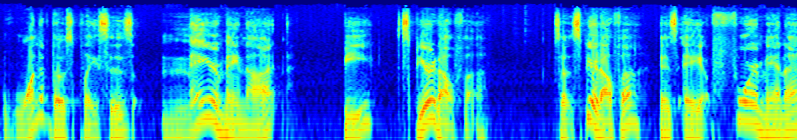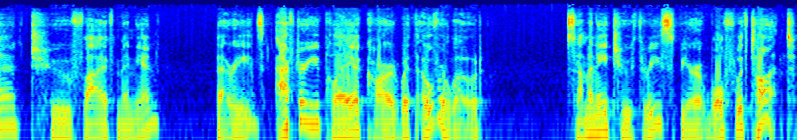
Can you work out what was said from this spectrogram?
One of those places may or may not be Spirit Alpha. So Spirit Alpha is a four mana two five minion that reads after you play a card with Overload, summon a two three Spirit Wolf with Taunt.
